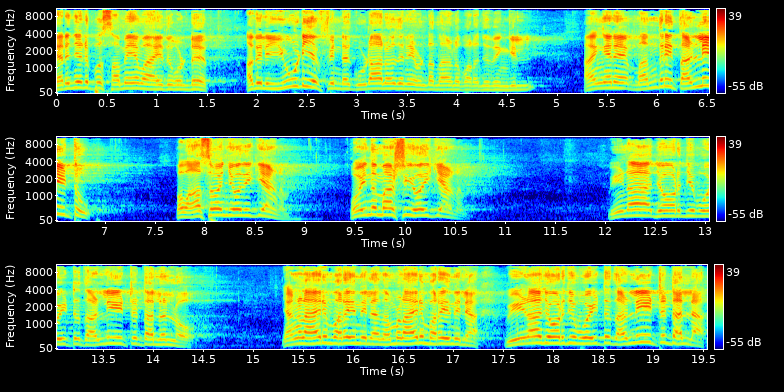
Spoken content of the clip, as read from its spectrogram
തെരഞ്ഞെടുപ്പ് സമയമായതുകൊണ്ട് അതിൽ യു ഡി എഫിന്റെ ഗൂഢാലോചനയുണ്ടെന്നാണ് പറഞ്ഞതെങ്കിൽ അങ്ങനെ മന്ത്രി തള്ളിയിട്ടു. അപ്പോൾ വാസവൻ ചോദിക്കുകയാണ്. പോയിന്ന മാഷ് ചോദിക്കുകയാണ്. വീണ ജോർജ് പോയിട്ട് തള്ളിയിട്ടിട്ടല്ലല്ലോ. ഞങ്ങളാരും പറയുന്നില്ല നമ്മളാരും പറയുന്നില്ല. വീണ ജോർജ് പോയിട്ട് തള്ളിയിട്ടിട്ടല്ല.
